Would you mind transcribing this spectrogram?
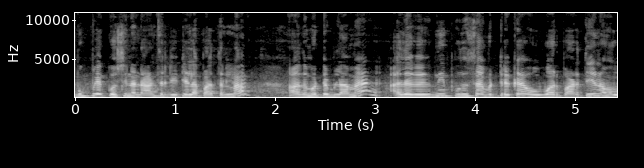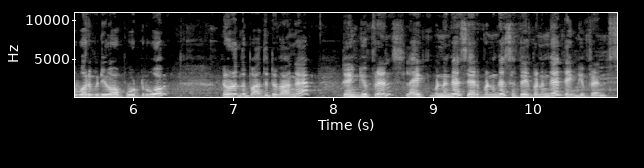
book back question and answer டீட்டெயிலாக பார்த்துடலாம். அது மட்டும் இல்லாமல் அது நீ புதுசாக விட்டுருக்க ஒவ்வொரு பாடத்தையும் நம்ம ஒவ்வொரு வீடியோவாக போட்டுருவோம். தொடர்ந்து பார்த்துட்டு வாங்க. தேங்க்யூ ஃப்ரெண்ட்ஸ் லைக் பண்ணுங்கள் ஷேர் பண்ணுங்கள் சப்ஸ்கிரைப் பண்ணுங்கள் தேங்க்யூ ஃப்ரெண்ட்ஸ்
